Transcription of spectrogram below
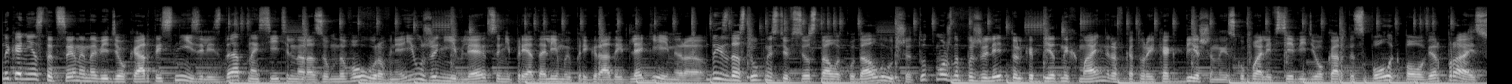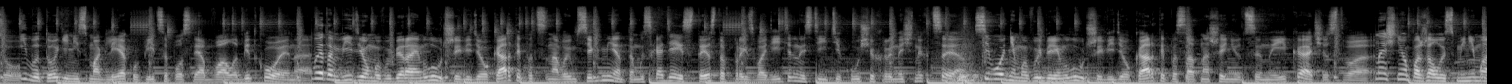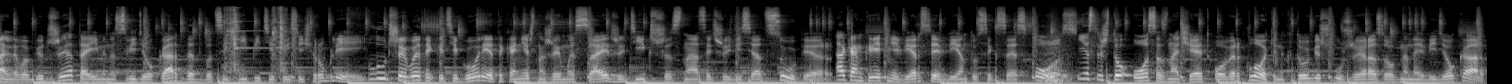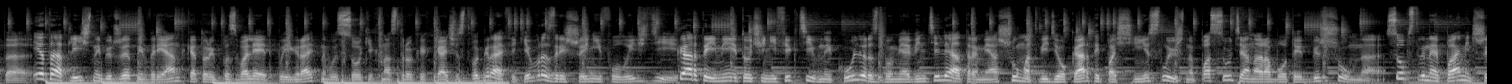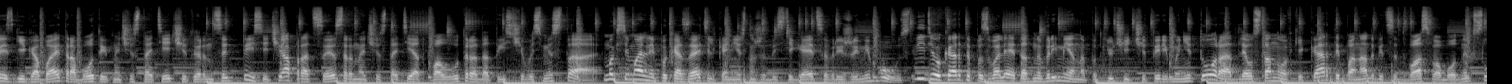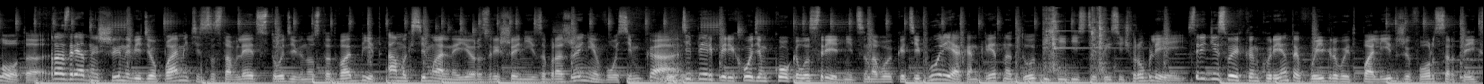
Наконец-то цены на видеокарты снизились до относительно разумного уровня и уже не являются непреодолимой преградой для геймеров. Да и с доступностью все стало куда лучше. Тут можно пожалеть только бедных майнеров, которые как бешеные скупали все видеокарты с полок по оверпрайсу и в итоге не смогли окупиться после обвала биткоина. В этом видео мы выбираем лучшие видеокарты по ценовым сегментам, исходя из тестов производительности и текущих рыночных цен. Сегодня мы выберем лучшие видеокарты по соотношению цены и качества. Начнем, пожалуй, с минимального минимального бюджета, а именно с видеокарт до 25 тысяч рублей. Лучшая в этой категории это, конечно же, MSI GTX 1660 Super, а конкретнее версия Ventus XS OS. Если что, OS означает overclocking, то бишь уже разогнанная видеокарта. Это отличный бюджетный вариант, который позволяет поиграть на высоких настройках качества графики в разрешении Full HD. Карта имеет очень эффективный кулер с двумя вентиляторами, а шум от видеокарты почти не слышно, по сути она работает бесшумно. Собственная память 6 ГБ гигабайт работает на частоте 14000, а процессор на частоте от 1,5 до 1800. Максимальный показатель, конечно же, достигается в режиме Boost. Видеокарта позволяет одновременно подключить 4 монитора, а для установки карты понадобится 2 свободных слота. Разрядность шины видеопамяти составляет 192 бит, а максимальное ее разрешение изображения 8К. Теперь переходим к около средней ценовой категории, а конкретно до 50 тысяч рублей. Среди своих конкурентов выигрывает Polit GeForce RTX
